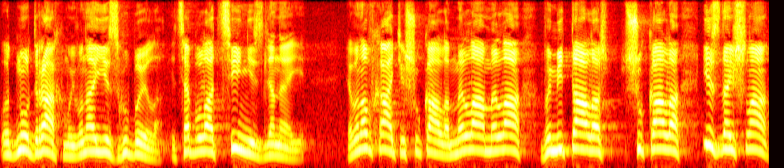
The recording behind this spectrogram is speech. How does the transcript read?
одну драхму, і вона її згубила. І це була цінність для неї. І вона в хаті шукала, мила, мила, вимітала, шукала і знайшла,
